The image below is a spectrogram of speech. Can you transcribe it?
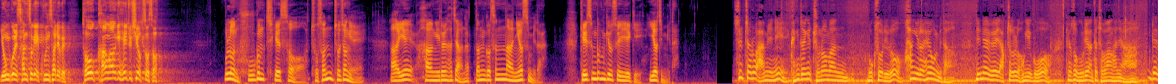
용골 산성의 군사력을 더욱 강화하게 해주시옵소서. 물론 후금 측에서 조선 조정에 아예 항의를 하지 않았던 것은 아니었습니다. 계승범 교수의 얘기 이어집니다. 실제로 아민이 굉장히 준엄한 목소리로 항의를 해옵니다. 니네 왜 약조를 어기고 계속 우리한테 저항하냐. 근데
